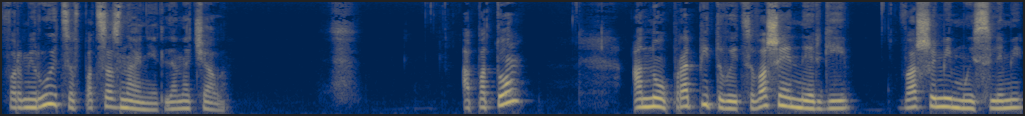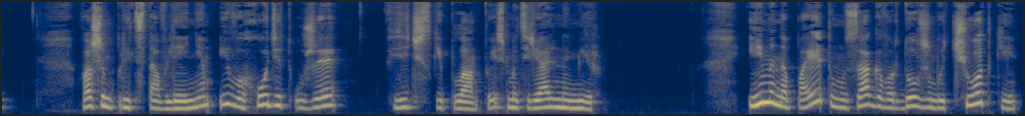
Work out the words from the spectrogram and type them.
формируется в подсознании для начала. А потом оно пропитывается вашей энергией, вашими мыслями, вашим представлением и выходит уже физический план, то есть материальный мир. Именно поэтому заговор должен быть четкий.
